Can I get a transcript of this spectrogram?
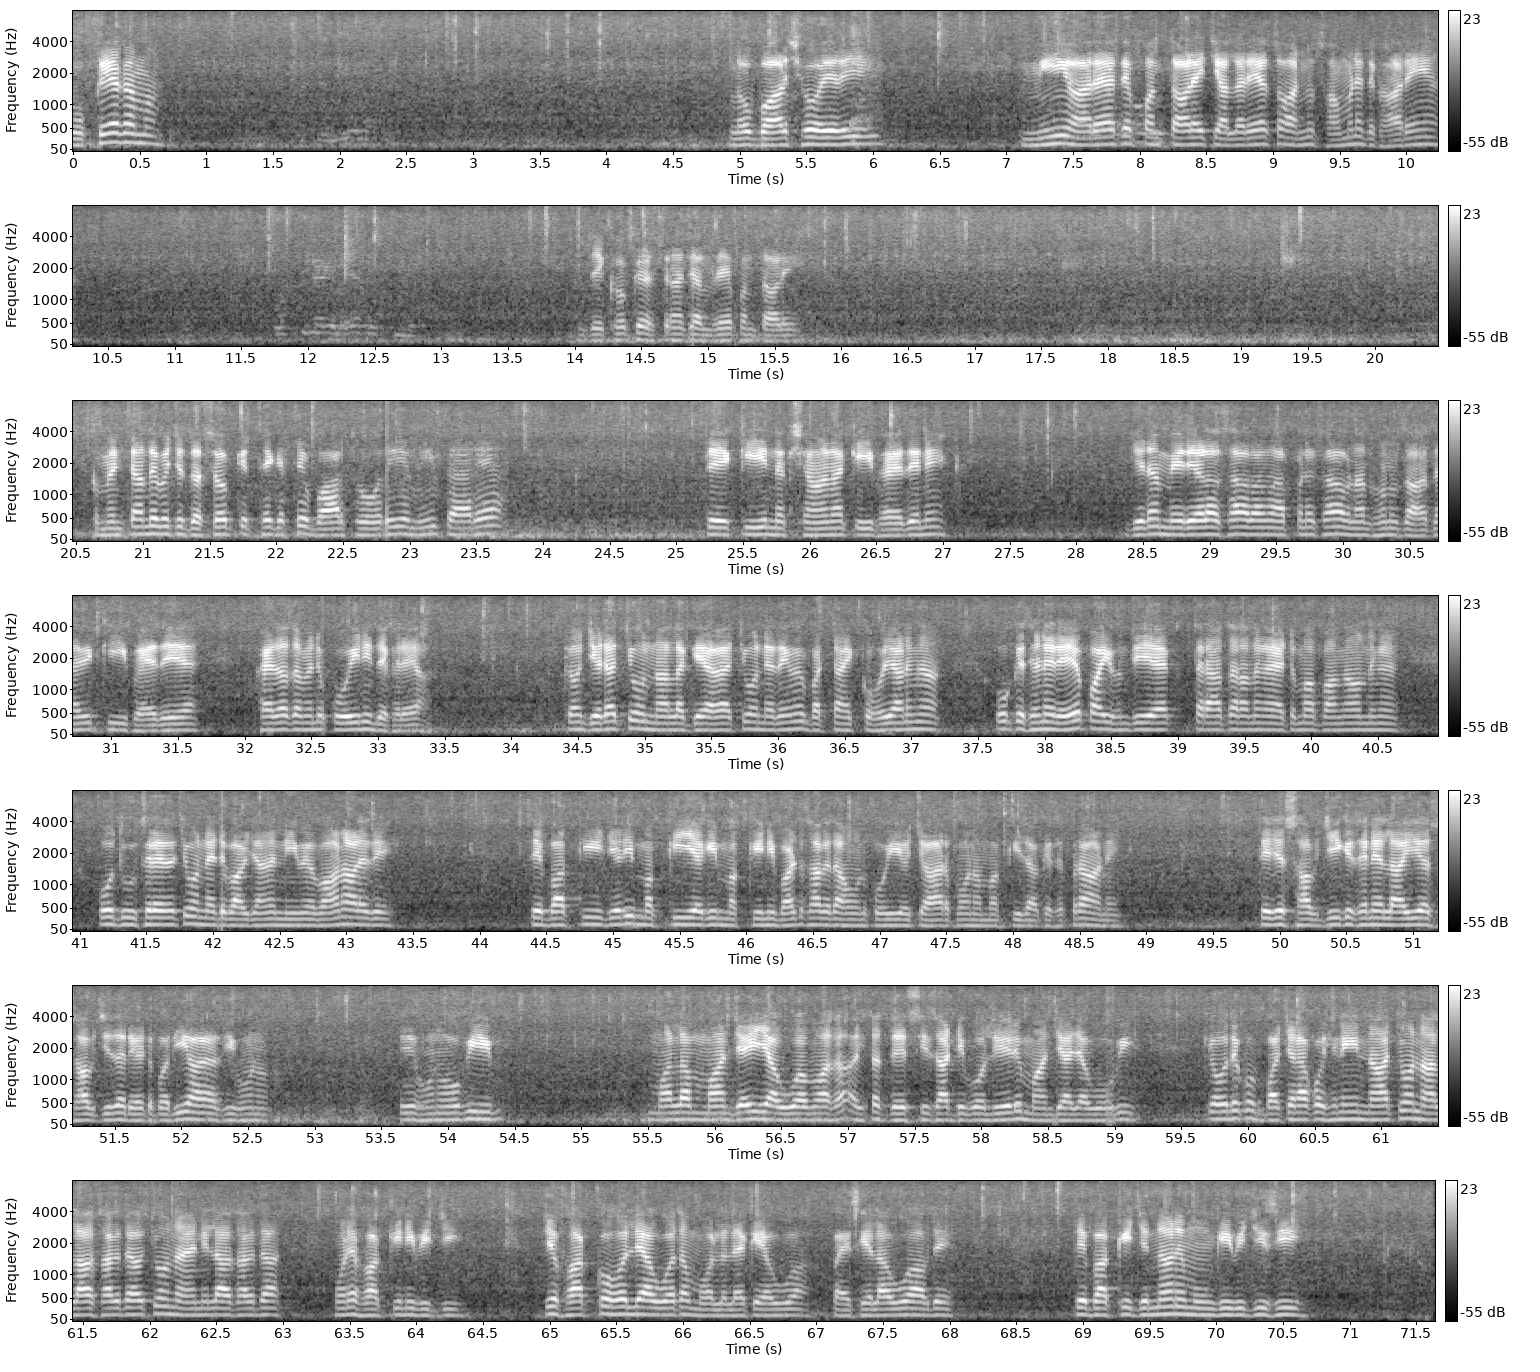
Okay ਆ ਕੰਮ? ਲੋ ਬਾਰਿਸ਼ ਹੋ ਰਹੀ ਮੀਂਹ ਆ ਰਿਹਾ ਤੇ ਪੰਤਾਲੇ ਚੱਲ ਰਿਹਾ, ਤੁਹਾਨੂੰ ਸਾਹਮਣੇ ਦਿਖਾ ਰਹੇ ਆ ਦੇਖੋ ਕਿਸ ਤਰ੍ਹਾਂ ਚੱਲ ਰਿਹਾ ਪੰਤਾਲੇ। ਕਮੈਂਟਾਂ ਦੇ ਵਿੱਚ ਦੱਸੋ ਕਿੱਥੇ ਕਿੱਥੇ ਬਾਰਿਸ਼ ਹੋ ਰਹੀ ਹੈ, ਮੀਂਹ ਪੈ ਰਿਹਾ। ਤੇ ਕੀ ਨੁਕਸਾਨ ਆ, ਕੀ ਫਾਇਦੇ ਨੇ? ਜਿਹੜਾ ਮੇਰੇ ਵਾਲਾ ਹਿਸਾਬ ਆ, ਮੈਂ ਆਪਣੇ ਹਿਸਾਬ ਨਾਲ ਤੁਹਾਨੂੰ ਦੱਸਦਾ ਵੀ ਕੀ ਫਾਇਦੇ ਆ। ਫਾਇਦਾ ਤਾਂ ਮੈਨੂੰ ਕੋਈ ਨਹੀਂ ਦਿਖ ਰਿਹਾ। ਕਿਉਂ ਜਿਹੜਾ ਝੋਨਾ ਲੱਗਿਆ ਹੋਇਆ, ਝੋਨੇ ਦੇ ਵੀ ਬੱਟਾਂ ਇੱਕ ਹੋ ਜਾਣਗੀਆਂ। ਉਹ ਕਿਸੇ ਨੇ ਰੇਹ ਪਾਈ ਹੁੰਦੀ ਹੈ ਤਰ੍ਹਾਂ ਤਰ੍ਹਾਂ ਦੀਆਂ ਆਈਟਮਾਂ ਪਾਈਆਂ ਹੁੰਦੀਆਂ। ਉਹ ਦੂਸਰੇ ਦੇ ਝੋਨੇ 'ਚ ਵਗ ਜਾਂਦੇ, ਨੀਵੇਂ ਵਾਹਣ ਵਾਲੇ ਦੇ। ਤੇ ਬਾਕੀ ਜਿਹੜੀ ਮੱਕੀ ਹੈਗੀ, ਮੱਕੀ ਨਹੀਂ ਵੱਢ ਸਕਦਾ ਹੁਣ ਕੋਈ ਅਚਾਰ ਪਾਉਣਾ ਮੱਕੀ ਦਾ ਕਿਸੇ ਭਰਾ ਨੇ। ਤੇ ਜੇ ਸਬਜ਼ੀ ਕਿਸੇ ਨੇ ਲਾਈ ਹੈ ਸਬਜ਼ੀ ਦਾ ਰੇਟ ਵਧੀਆ ਆਇਆ ਸੀ ਹੁਣ। ਤੇ ਹੁਣ ਉਹ ਵੀ ਮੰਨ ਲਾ ਮਾਂਜਿਆ ਹੀ ਜਾਊਗਾ ਬਸ ਅਸੀਂ ਤਾਂ ਦੇਸੀ ਸਾਡੀ ਬੋਲੀ ਜਿਹੜੀ ਮਾਂਜਿਆ ਜਾਊ ਉਹ ਵੀ। ਕਿ ਉਹਦੇ ਕੋਲ ਬਚਣਾ ਕੁਝ ਨਹੀਂ, ਨਾ ਝੋਨਾ ਲਾ ਸਕਦਾ ਝੋਨਾ ਹੀ ਨਹੀਂ ਲਾ ਸਕਦਾ, ਉਹਨੇ ਫੱਕ ਹੀ ਨਹੀਂ ਬੀਜੀ। ਜੇ ਫੱਕ ਉਹ ਲਿਆਊਗਾ ਤਾਂ ਮੁੱਲ ਲੈ ਕੇ ਆਊਗਾ, ਪੈਸੇ ਲਾਊਗਾ ਆਪਦੇ। ਤੇ ਬਾਕੀ ਜਿਨ੍ਹਾਂ ਨੇ ਮੂੰਗੀ ਬੀਜੀ ਸੀ,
